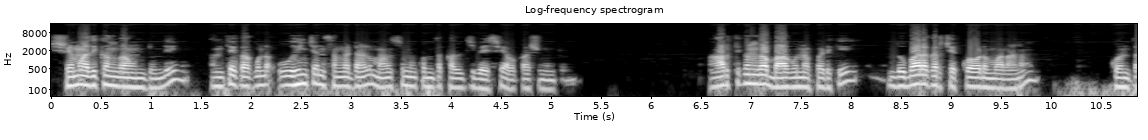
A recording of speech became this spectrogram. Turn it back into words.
శ్రమ అధికంగా ఉంటుంది. అంతేకాకుండా ఊహించని సంఘటనలు మనసును కొంత కలిచివేసే అవకాశం ఉంటుంది. ఆర్థికంగా బాగున్నప్పటికీ దుబారా ఖర్చు ఎక్కువ అవడం వలన కొంత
